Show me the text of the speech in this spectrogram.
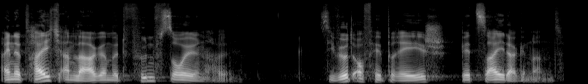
eine Teichanlage mit fünf Säulenhallen. Sie wird auf Hebräisch Bethsaida genannt.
